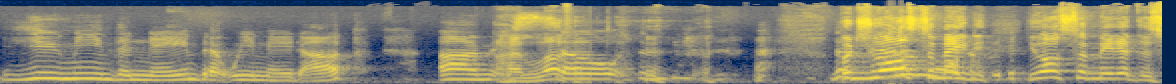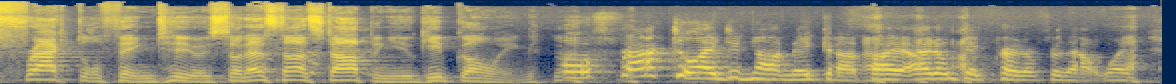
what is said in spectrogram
You mean the name that we made up? Um, I love so it. The, the but you also made you also made up this fractal thing too, so that's not stopping you. Keep going. oh, fractal! I did not make up. I, I don't get credit for that one.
